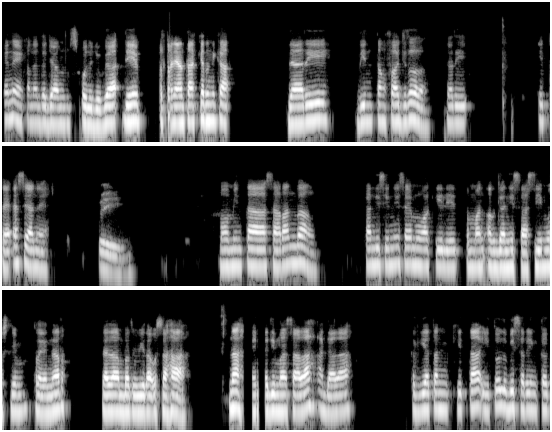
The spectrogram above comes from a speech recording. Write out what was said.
Ini karena udah jam 10 juga, di pertanyaan terakhir nih kak. Dari Bintang Fajrul, dari ITS ya nih. Wih. Mau minta saran bang, Kan di sini saya mewakili teman organisasi Muslim Trainer dalam berwirausaha. Nah, yang jadi masalah adalah kegiatan kita itu lebih sering ke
